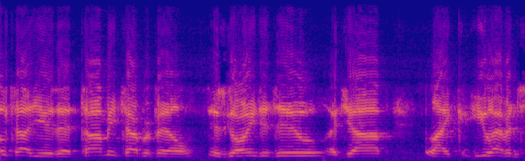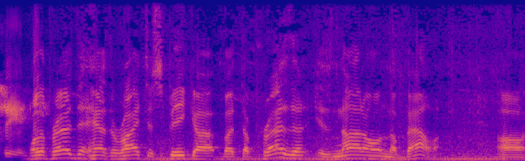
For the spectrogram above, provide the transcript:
I'll tell you that Tommy Tuberville is going to do a job like you haven't seen. Well, the president has the right to speak up, but the president is not on the ballot. Uh,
